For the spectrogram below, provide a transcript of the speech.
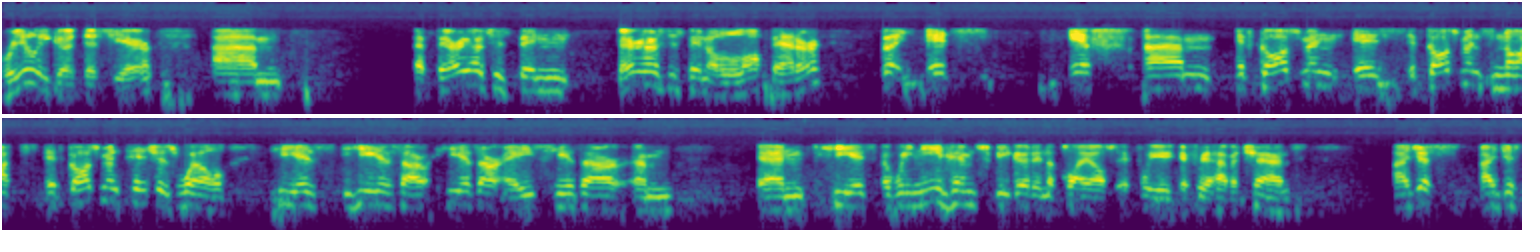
really good this year. Um, uh, Berrios has been Berrios has been a lot better, but it's if um, if Gausman is if Gausman's not if Gausman pitches well, he is he is our he is our ace. He is our um, and he is. We need him to be good in the playoffs if we if we have a chance. I just I just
